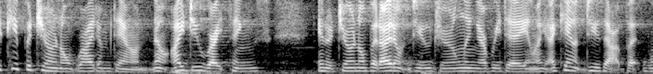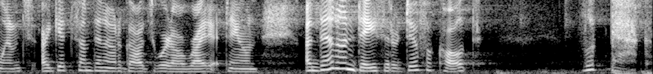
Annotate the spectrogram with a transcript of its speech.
you keep a journal, write them down. Now, I do write things in a journal, but I don't do journaling every day, and I can't do that. But once I get something out of God's Word, I'll write it down. And then on days that are difficult, look back.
